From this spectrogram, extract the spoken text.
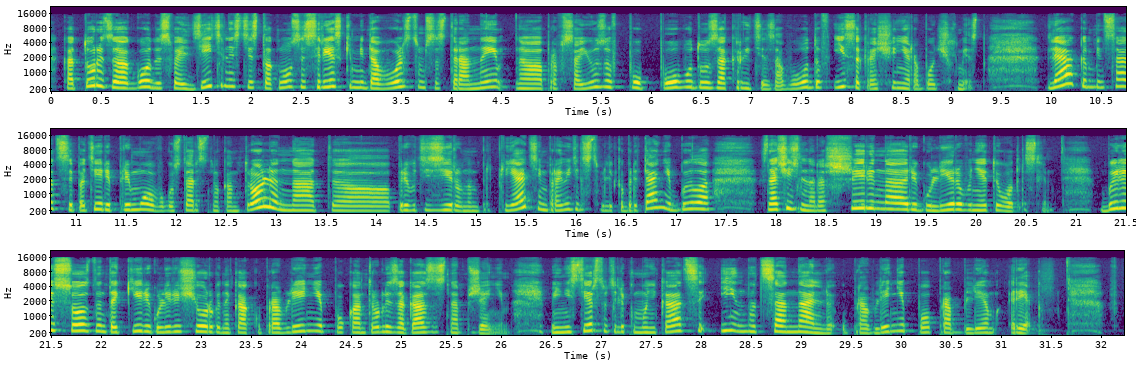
который за годы своей деятельности столкнулся с резким недовольством со стороны э, профсоюзов по поводу закрытия заводов и сокращения рабочих мест. Для компенсации потери прямого государственного контроля над э, приватизированным предприятием правительство Великобритании было значительно расширено регулирование этой отрасли. Были созданы такие регулирующие органы, как Управление по контролю за газоснабжением, Министерство телекоммуникаций и Национальное управление по проблем рек.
